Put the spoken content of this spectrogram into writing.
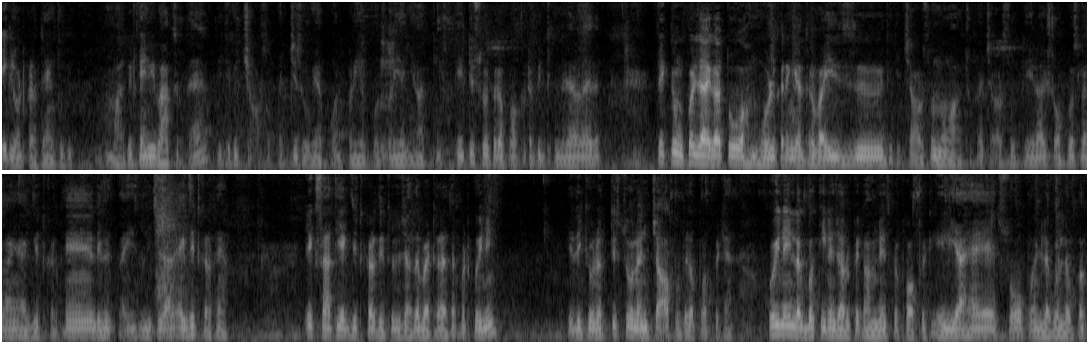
एक लॉट करते हैं क्योंकि मार्केट कहीं भी भाग सकता है। ये देखिए चार सौ पच्चीस हो गया। बहुत बढ़िया बहुत बढ़िया। यहाँ तीस, तैंतीस सौ रुपये का प्रॉफिट अभी दिखने जा रहा है। देखते हैं ऊपर जाएगा तो हम होल्ड करेंगे। अदरवाइज़ देखिए, चार सौ नौ आ चुका है। चार सौ तेरह स्टॉप लॉस लगाए एग्जिट करते हैं। देखिए प्राइस नीचे जा रहा है। एग्जिट करते हैं। एक साथ ही एग्जिट कर देते तो ज़्यादा बेटर रहता है बट कोई नहीं। ये देखिए, उनतीस सौ उनचास रुपये का प्रॉफिट है। कोई नहीं, लगभग तीन हज़ार रुपये का हमने इसमें प्रॉफिट ले लिया है। सौ पॉइंट लगभग लगभग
